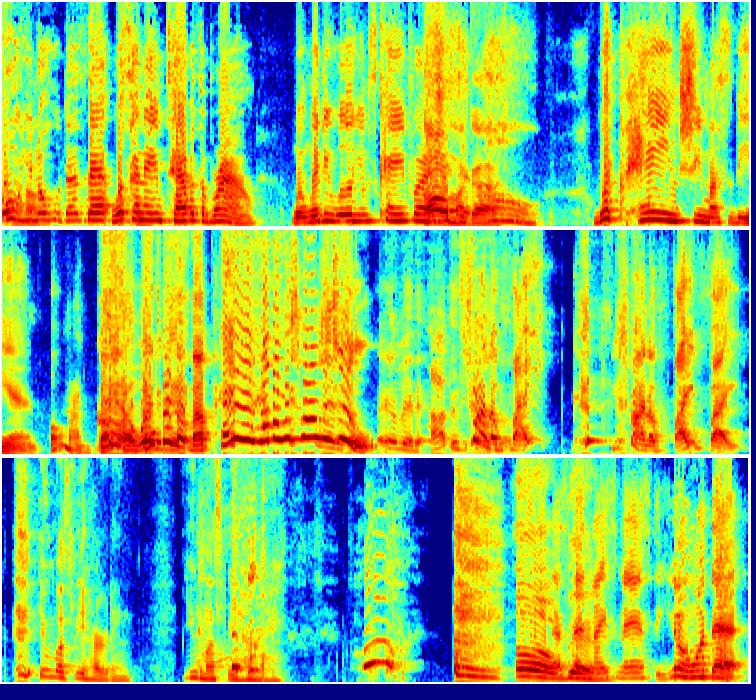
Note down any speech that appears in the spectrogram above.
Oh, you know who does that? What's her name? Tabitha Brown. When Wendy Williams came for her, Oh, my said, gosh. "Oh, what pain she must be in." Oh my God! Yeah, wait Don't a up my pain, woman. What's wrong with you? Wait a minute. I just You trying to fight? You trying to fight? Fight? You must be hurting. You must be hurting. oh That's man. that nice nasty. You don't want that.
